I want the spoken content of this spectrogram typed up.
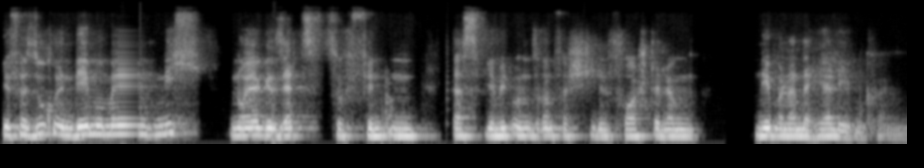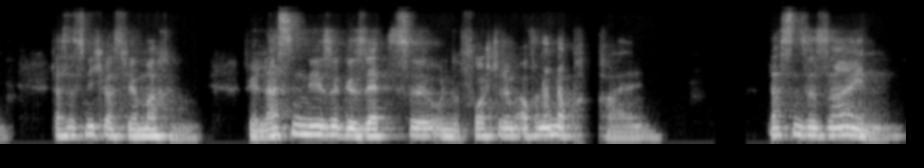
wir versuchen in dem Moment nicht neue Gesetze zu finden, dass wir mit unseren verschiedenen Vorstellungen nebeneinander herleben können. Das ist nicht, was wir machen. Wir lassen diese Gesetze und Vorstellungen aufeinanderprallen. Lassen sie sein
